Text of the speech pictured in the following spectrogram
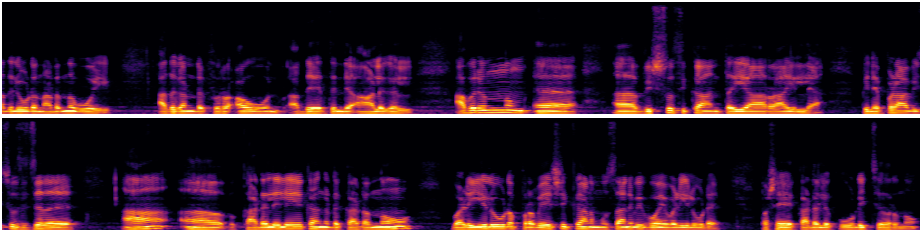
അതിലൂടെ നടന്നുപോയി. അത് കണ്ട് ഫിർ ഔൻ അദ്ദേഹത്തിന്റെ ആളുകൾ അവരൊന്നും വിശ്വസിക്കാൻ തയ്യാറായില്ല. പിന്നെ എപ്പോഴാണ് വിശ്വസിച്ചത്? ആ കടലിലേക്ക് അങ്ങോട്ട് കടന്നു. വഴിയിലൂടെ പ്രവേശിക്കുകയാണ് മുസാനബി പോയ വഴിയിലൂടെ. പക്ഷേ കടൽ കൂടിച്ചേർന്നു.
